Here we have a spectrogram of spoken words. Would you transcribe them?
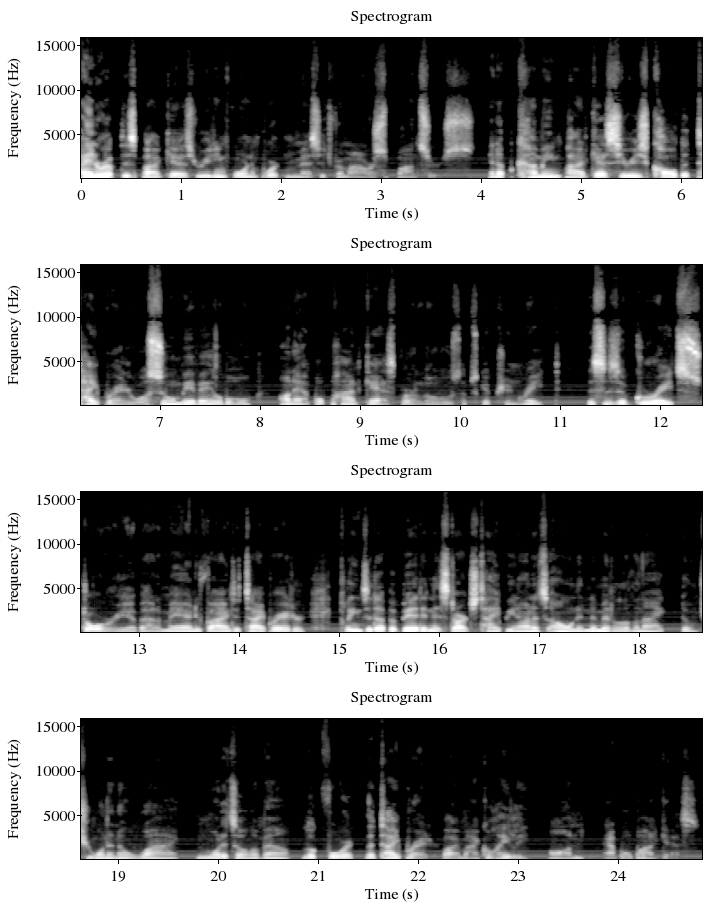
I interrupt this podcast reading for an important message from our sponsors. An upcoming podcast series called The Typewriter will soon be available on Apple Podcasts for a low subscription rate. This is a great story about a man who finds a typewriter, cleans it up a bit, and it starts typing on its own in the middle of the night. Don't you want to know why and what it's all about? Look for it The Typewriter by Michael Haley on Apple Podcasts.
